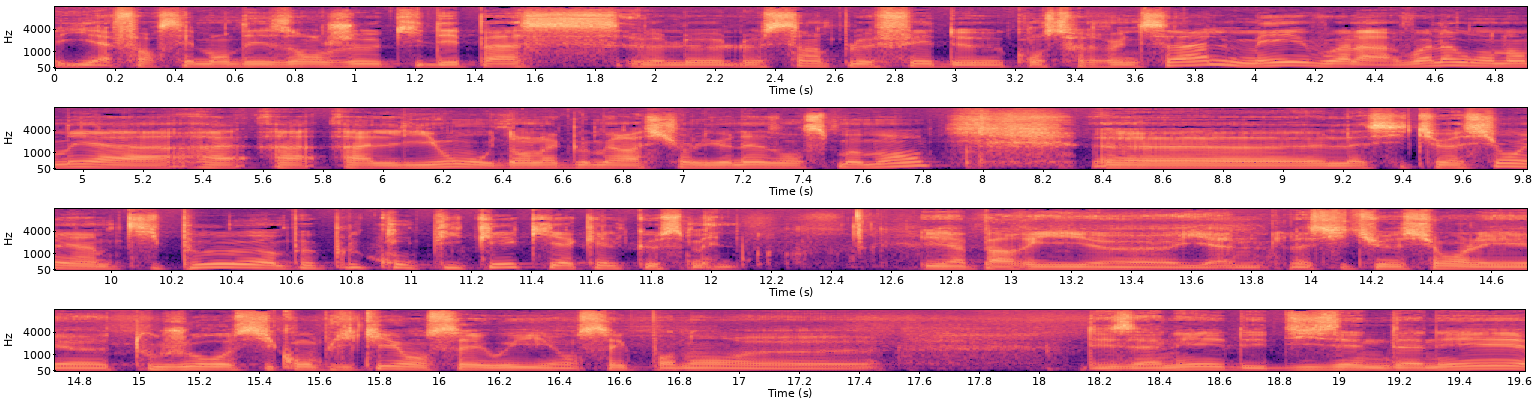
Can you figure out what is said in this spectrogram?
il y a forcément des enjeux qui dépassent le, le simple fait de construire une salle, mais voilà où on en est à, Lyon ou dans l'agglomération lyonnaise en ce moment. Euh, la situation est un petit peu, un peu plus compliquée qu'il y a quelques semaines. Et à Paris, euh, Yann, la situation elle est euh, toujours aussi compliquée. On sait, oui, on sait que pendant des années, des dizaines d'années,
